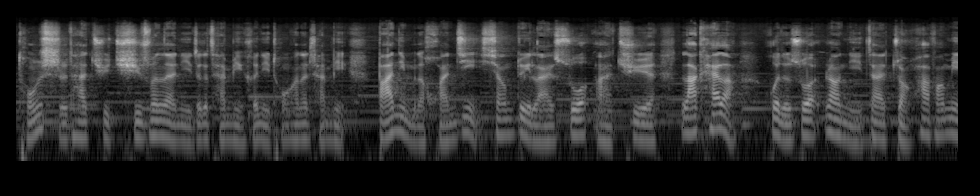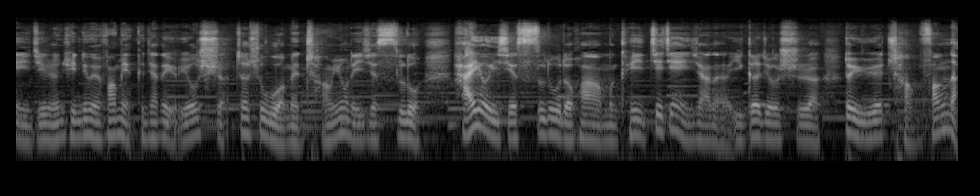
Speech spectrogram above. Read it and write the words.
同时，它去区分了你这个产品和你同行的产品，把你们的环境相对来说啊去拉开了。或者说，让你在转化方面以及人群定位方面更加的有优势，这是我们常用的一些思路。还有一些思路的话，我们可以借鉴一下的。一个就是对于厂方的，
